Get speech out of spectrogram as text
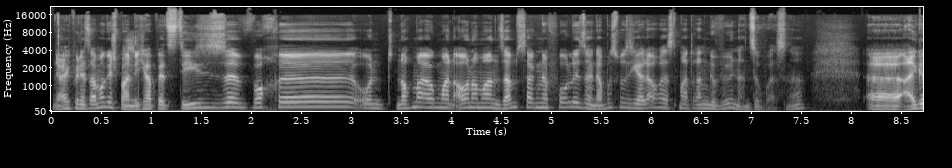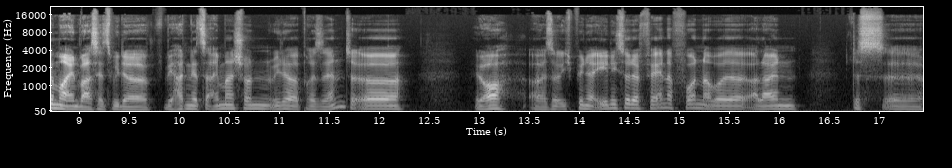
Ja, ich bin jetzt auch mal gespannt. Ich habe jetzt diese Woche und nochmal irgendwann auch nochmal am Samstag eine Vorlesung. Da muss man sich halt auch erstmal dran gewöhnen an sowas. Ne? Äh, allgemein war es jetzt wieder, wir hatten jetzt einmal schon wieder präsent. Äh, ja, also ich bin ja eh nicht so der Fan davon, aber allein das äh,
